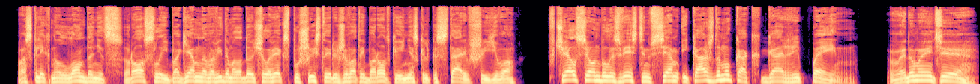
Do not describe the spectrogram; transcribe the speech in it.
— воскликнул лондонец, рослый, богемного вида молодой человек с пушистой рыжеватой бородкой и несколько старивший его. В Челси он был известен всем и каждому как Гарри Пейн. «Вы думаете,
